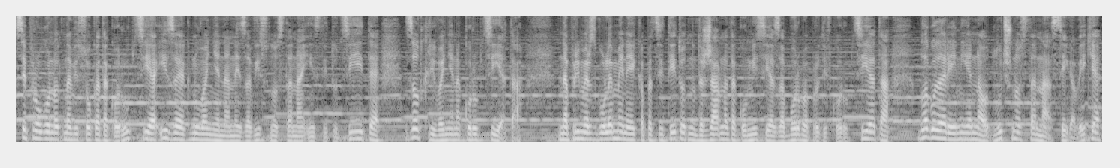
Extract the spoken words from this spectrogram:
се прогонот на високата корупција и зајакнување на независноста на институциите за откривање на корупцијата. Например, зголемен е капацитетот на Државната комисија за борба против корупцијата, благодарение на одлучноста на сега веќе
